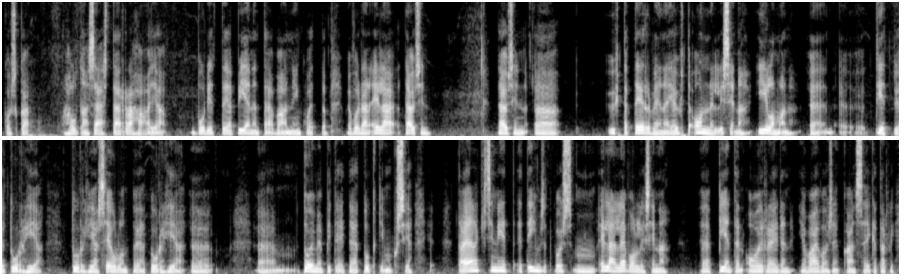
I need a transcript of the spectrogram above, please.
koska halutaan säästää rahaa ja budjetteja pienentää, vaan niin kuin, että me voidaan elää täysin, täysin ö, yhtä terveenä ja yhtä onnellisena ilman ö, tiettyjä turhia, turhia seulontoja, turhia ö, ö, toimenpiteitä ja tutkimuksia. Tai ainakin niin, että, että ihmiset voisivat mm, elää levollisina pienten oireiden ja vaivoisen kanssa, eikä tarvitse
